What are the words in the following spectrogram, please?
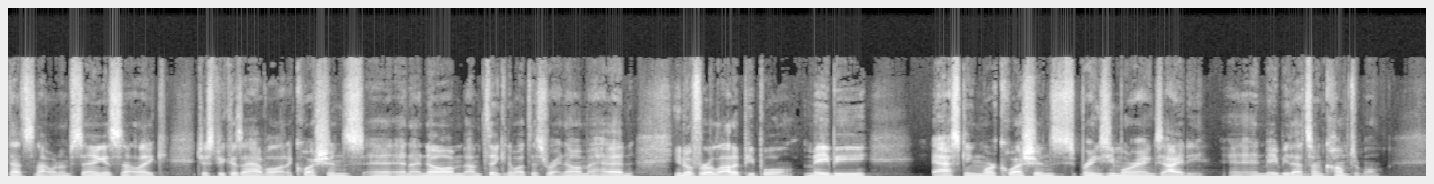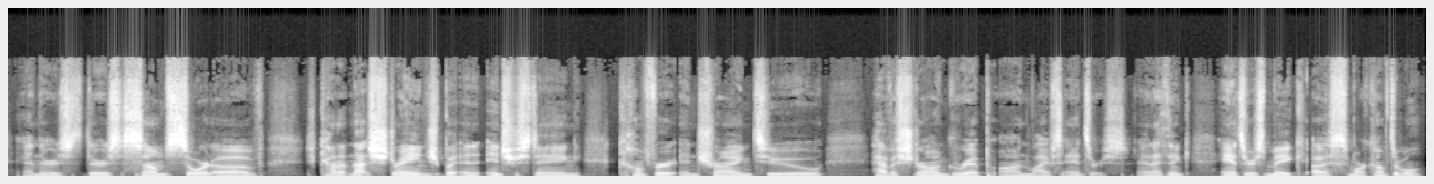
That's not what I'm saying. It's not like just because I have a lot of questions and, and I know I'm, I'm thinking about this right now in my head. You know, for a lot of people, maybe asking more questions brings you more anxiety and, and maybe that's uncomfortable and there's there's some sort of kind of not strange but an interesting comfort in trying to have a strong grip on life's answers and i think answers make us more comfortable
